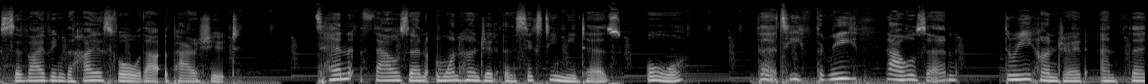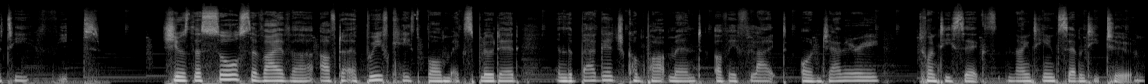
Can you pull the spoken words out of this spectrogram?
surviving the highest fall without a parachute 10,160 meters or 33,330 feet. She was the sole survivor after a briefcase bomb exploded in the baggage compartment of a flight on January 26, 1972.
